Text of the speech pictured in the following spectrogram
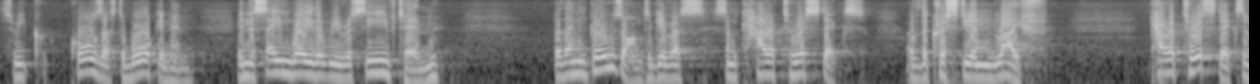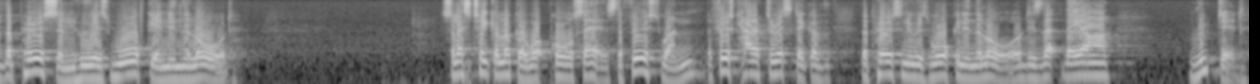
So he calls us to walk in him in the same way that we received him but then he goes on to give us some characteristics of the Christian life, characteristics of the person who is walking in the Lord. So let's take a look at what Paul says. The first one, the first characteristic of the person who is walking in the Lord is that they are rooted.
